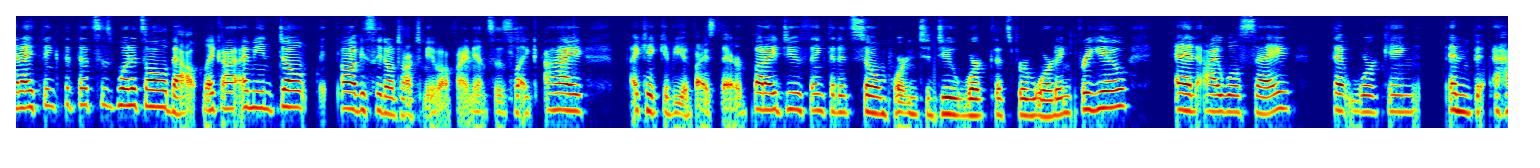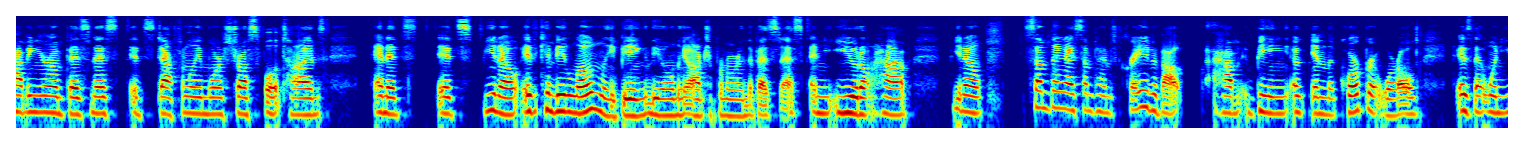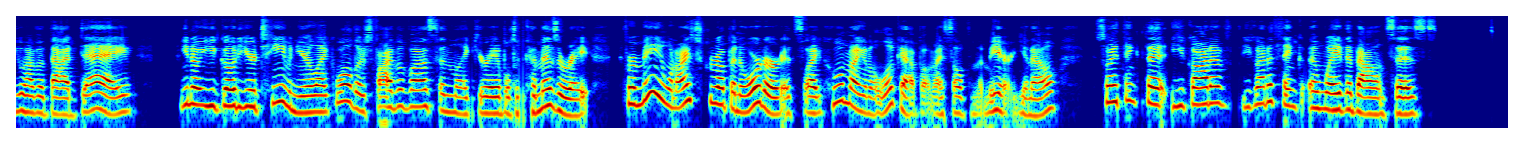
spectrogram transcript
And I think that this is what it's all about. Like, I, I mean, don't, obviously, don't talk to me about finances. Like, I, I can't give you advice there, but I do think that it's so important to do work that's rewarding for you. And I will say that working and b- having your own business, it's definitely more stressful at times. And it's, it's, you know, it can be lonely being the only entrepreneur in the business and you don't have, you know, something I sometimes crave about have, being in the corporate world is that when you have a bad day, you know, you go to your team and you're like, well, there's five of us, and like you're able to commiserate. For me, when I screw up an order, it's like, who am I going to look at but myself in the mirror, you know? So I think that you gotta you gotta think and weigh the balances.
